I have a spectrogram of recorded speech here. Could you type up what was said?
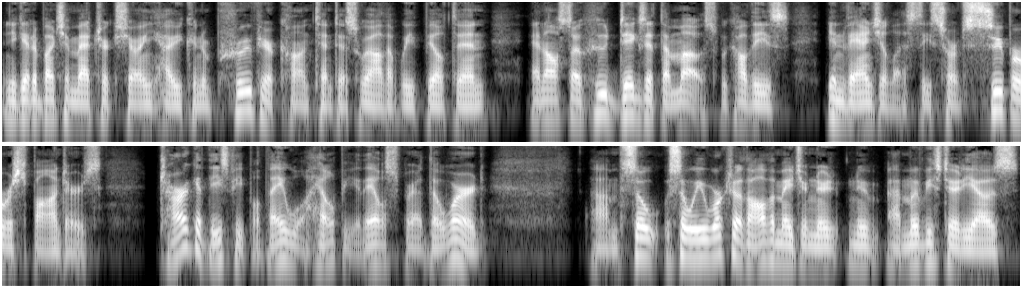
And you get a bunch of metrics showing how you can improve your content as well that we've built in, and also who digs it the most. We call these evangelists, these sort of super responders. Target these people. They will help you. They will spread the word. Um, so, so we worked with all the major new, new uh, movie studios,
